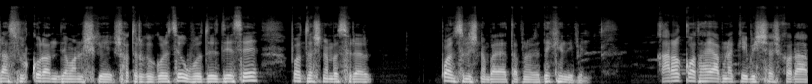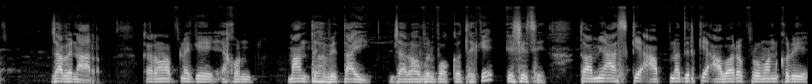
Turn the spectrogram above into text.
রাসুল কোরআন দিয়ে মানুষকে সতর্ক করেছে, উপদেশ দিয়েছে। পঞ্চাশ নম্বর সুরার পঁয়তাল্লিশ নম্বর আয়াত আপনারা দেখে নেবেন। কারও কথায় আপনাকে বিশ্বাস করার যাবে না আর। কারণ আপনাকে এখন মানতে হবে তাই যা রবের পক্ষ থেকে এসেছে। তো আমি আজকে আপনাদেরকে আবারও প্রমাণ করে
